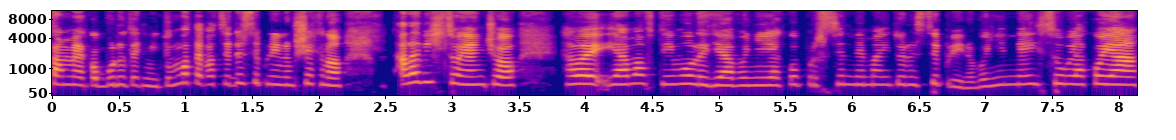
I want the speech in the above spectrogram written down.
tam, jako budu teď mít tu motivaci, disciplínu, všechno, ale víš co, Jančo, hele, já mám v týmu lidi a oni jako prostě nemají tu disciplínu, oni nejsou jako já,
